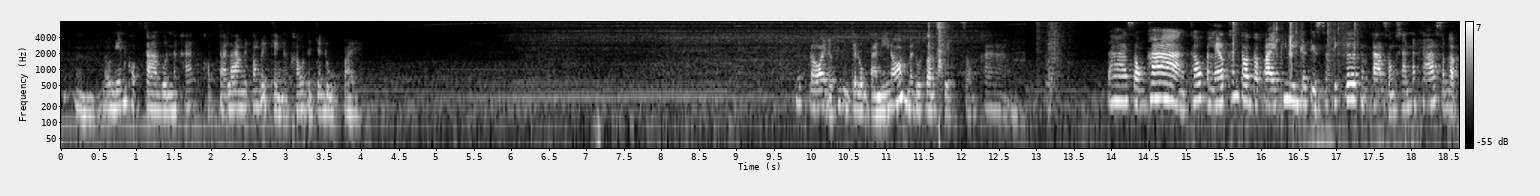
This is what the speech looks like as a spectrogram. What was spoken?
อืม เราเน้นขอบตาบนนะคะ ขอบตาล่างไม่ต้องไปแข่งกับเขาเดี๋ยวจะดุไป เรียบร้อยเดี๋ยวพี่วินจะลงตานี้เนาะมาดูตอนเสร็จสองข้าง ตาสองข้างเท่ากันแล้วขั้นตอนต่อไปพี่วินจะติดสติกเกอร์ทำตาสองชั้นนะคะสำหรับเ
